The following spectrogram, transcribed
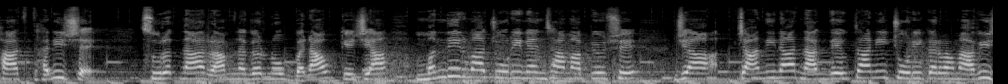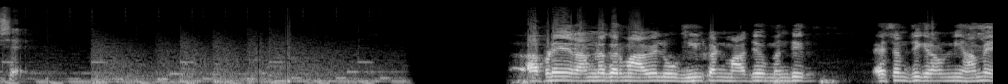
હાથ ધરી છે. સુરતના રામનગરનો બનાવ કે જ્યાં મંદિરમાં ચોરીને અંજામ આપ્યો છે, જ્યાં ચાંદીના નાગદેવતાની ચોરી કરવામાં આવી છે. આપણે રામનગરમાં આવેલું નીલકંઠ મહાદેવ મંદિર એસએમસી ગ્રાઉન્ડની સામે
